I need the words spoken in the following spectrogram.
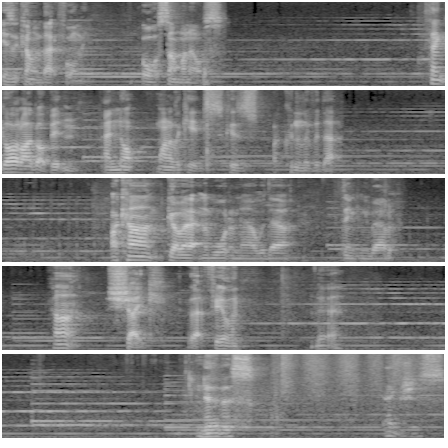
is it coming back for me? Or someone else? Thank God I got bitten and not one of the kids because I couldn't live with that. I can't go out in the water now without thinking about it. Can't shake that feeling. Yeah. Nervous. Anxious.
